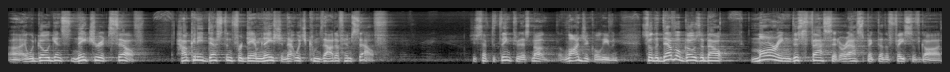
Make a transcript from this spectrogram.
uh, and would go against nature itself. How can he destine for damnation that which comes out of himself? You just have to think through this, not logical even. So the devil goes about marring this facet or aspect of the face of God.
